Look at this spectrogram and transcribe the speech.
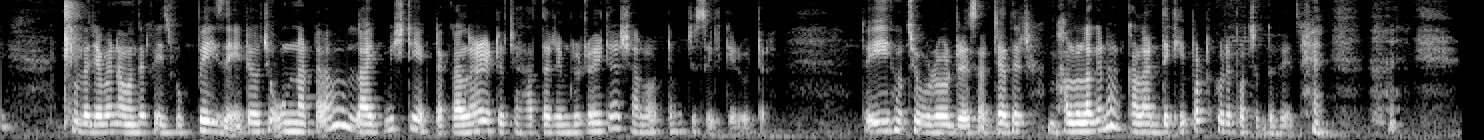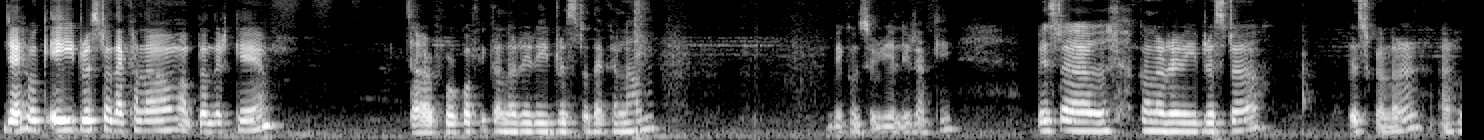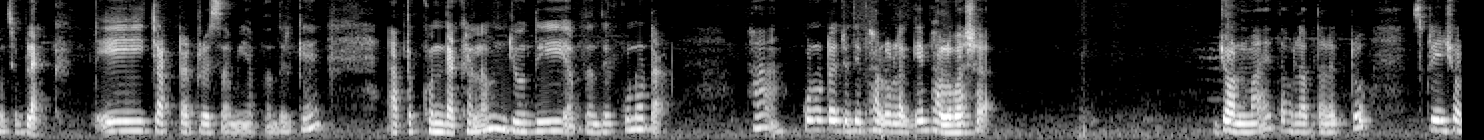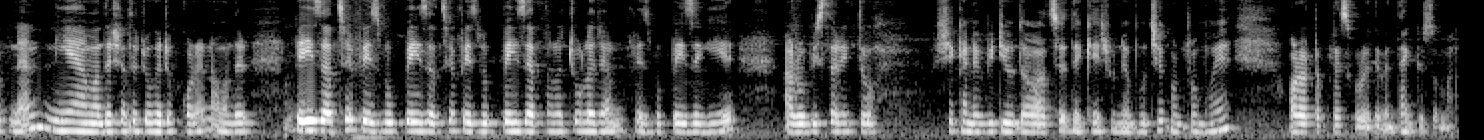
চলে যাবেন আমাদের ফেসবুক পেজে এটা হচ্ছে ওড়নাটা লাইট মিষ্টি একটা কালার এটা হচ্ছে হাতার এমব্রয়ডারিটা সালোয়ারটা হচ্ছে সিল্কের ওইটা। তো এই হচ্ছে ওভারঅল ড্রেস আর যাদের ভালো লাগে না কালার দেখে পট করে পছন্দ হয়ে যায়। যাই হোক, এই ড্রেসটা দেখালাম আপনাদেরকে। তারপর কফি কালারের এই ড্রেসটা দেখালাম। এখন সিরিয়ালি রাখি। পেস্টাল কালারের এই ড্রেসটা, পেস্ট কালার, আর হচ্ছে ব্ল্যাক। এই চারটা ড্রেস আমি আপনাদেরকে এতক্ষণ দেখালাম। যদি আপনাদের কোনোটা হ্যাঁ কোনোটা যদি ভালো লাগে, ভালোবাসা জন্মায়, তাহলে আপনারা একটু স্ক্রিনশট নেন, নিয়ে আমাদের সাথে যোগাযোগ করেন। আমাদের পেজ আছে ফেসবুক পেজ আছে। ফেসবুক পেজে আপনারা চলে যান ফেসবুক পেজে গিয়ে আরও বিস্তারিত সেখানে ভিডিও দেওয়া আছে, দেখে শুনে বুঝে কনফার্ম হয়ে অর্ডারটা প্লেস করে দেবেন। Thank you so much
